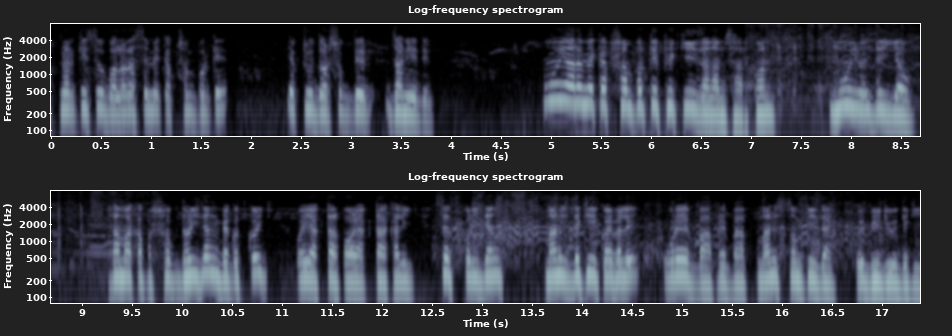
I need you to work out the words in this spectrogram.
আপনার কিছু বলার আছে মেকআপ সম্পর্কে? একটু দর্শকদের জানিয়ে দিন। মুই আর মেকআপ সম্পর্কে ফিকি জানাম, স্যার, কোন? মুই ওই যে ইয়াও জামা কাপড় সব ধরি যাং, বেগত কই, ওই একটার পর একটা খালি শেষ করি দেন মানুষ দেখি কয় বেলে, ওরে বাপ রে বাপ, মানুষ চমকি যায় ওই ভিডিও দেখি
